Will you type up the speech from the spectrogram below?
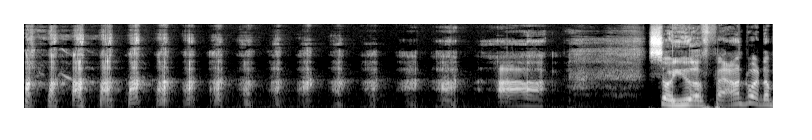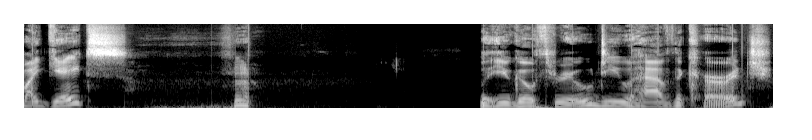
So you have found one of my gates? Will you go through? Do you have the courage?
